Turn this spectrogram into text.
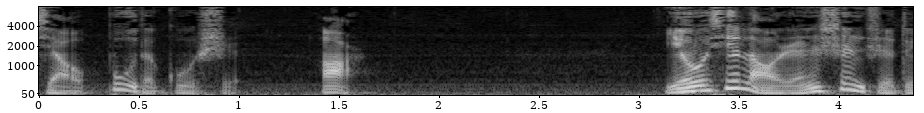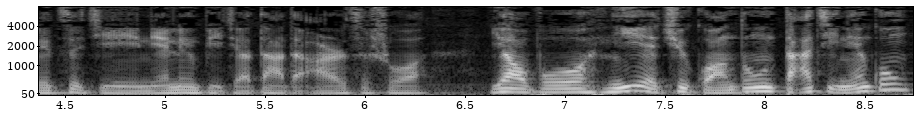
小布的故事二。有些老人甚至对自己年龄比较大的儿子说：“要不你也去广东打几年工，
